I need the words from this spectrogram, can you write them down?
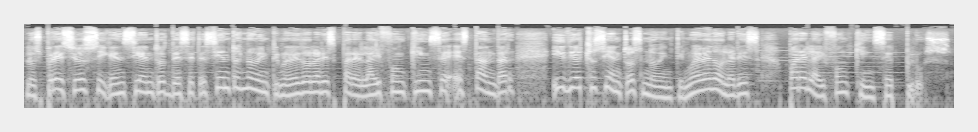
Los precios siguen siendo de 799 dólares para el iPhone 15 estándar y de 899 dólares para el iPhone 15 Plus.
